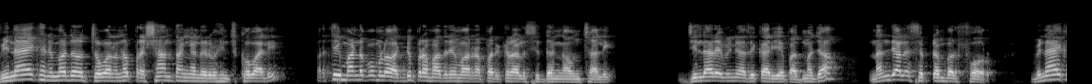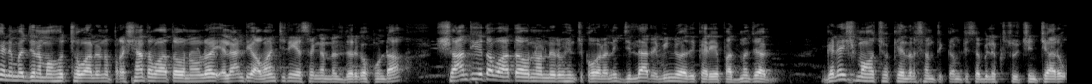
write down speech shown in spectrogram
వినాయక నిమజ్జనోత్సవాలను ప్రశాంతంగా నిర్వహించుకోవాలి. ప్రతి మండపంలో అగ్ని ప్రమాద నివారణ పరికరాలు సిద్ధంగా ఉంచాలి. జిల్లా రెవెన్యూ అధికారి పద్మజ? Nandyal September four. వినాయక నిమజ్జన మహోత్సవాలను ప్రశాంత వాతావరణంలో ఎలాంటి అవాంఛనీయ సంఘటనలు జరగకుండా శాంతియుత వాతావరణం నిర్వహించుకోవాలని జిల్లా రెవెన్యూ అధికారి పద్మజ గణేష్ మహోత్సవ కేంద్ర సమితి కమిటీ సభ్యులకు సూచించారు.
